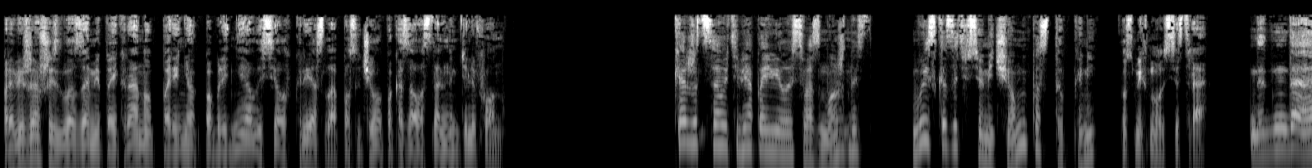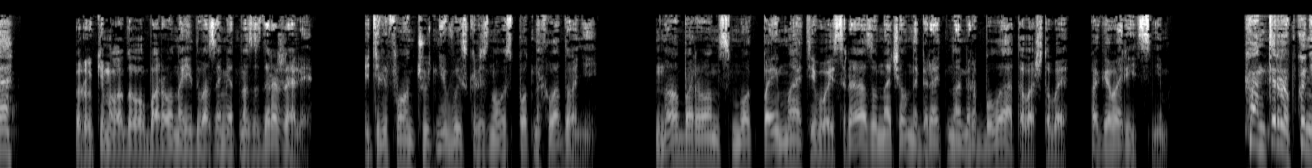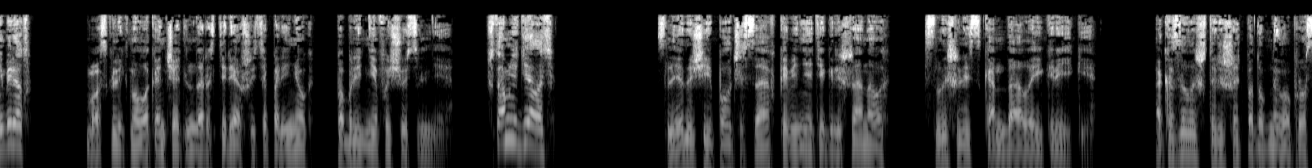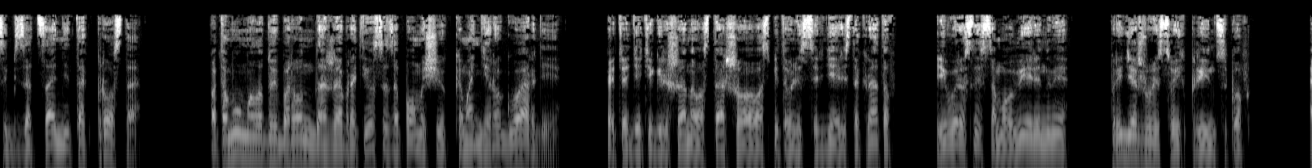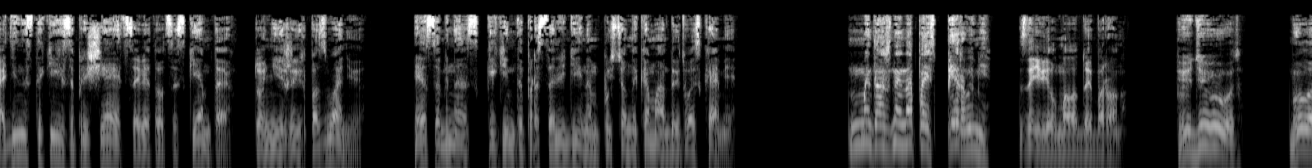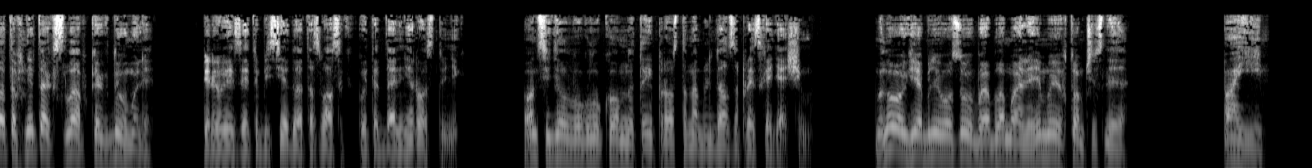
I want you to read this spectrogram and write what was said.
Пробежавшись глазами по экрану, паренек побледнел и сел в кресло, после чего показал остальным телефон. «Кажется, у тебя появилась возможность высказать все мечом и поступками», — усмехнулась сестра. «Да». Руки молодого барона едва заметно задрожали, и телефон чуть не выскользнул из потных ладоней. Но барон смог поймать его и сразу начал набирать номер Булатова, чтобы поговорить с ним. «Он трубку не берет!» — воскликнул окончательно растерявшийся паренек, побледнев еще сильнее. «Что мне делать?» Следующие полчаса в кабинете Гришановых слышались скандалы и крики. Оказалось, что решать подобные вопросы без отца не так просто. Потому молодой барон даже обратился за помощью к командиру гвардии, хотя дети Гришанова-старшего воспитывались среди аристократов и выросли самоуверенными, придерживались своих принципов. Один из таких запрещает советоваться с кем-то, кто ниже их по званию и особенно с каким-то простолюдином, пусть он и командует войсками. «Мы должны напасть первыми», — заявил молодой барон. «Идиот! Булатов не так слаб, как думали». Впервые за эту беседу отозвался какой-то дальний родственник. Он сидел в углу комнаты и просто наблюдал за происходящим. «Многие об него зубы обломали, и мы в том числе». «Ой,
